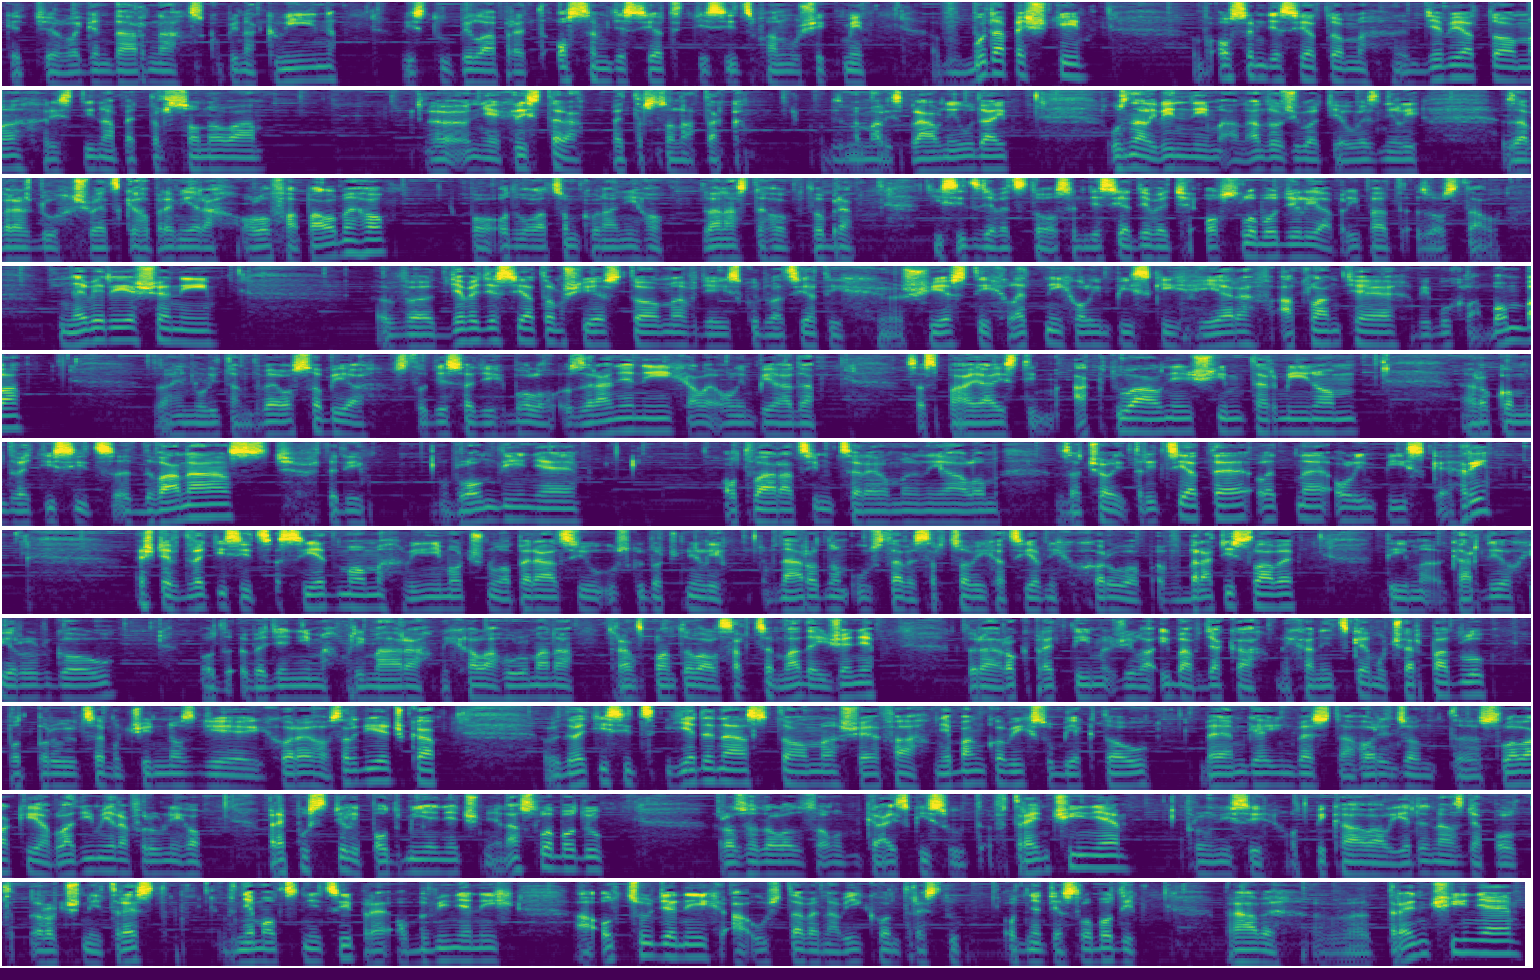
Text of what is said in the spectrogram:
keď legendárna skupina Queen vystúpila pred 80 tisíc fanúšikmi v Budapešti. V 89. Kristýna Petersonová e, nie, Christera Petersona, tak aby sme mali správny údaj, uznali vinným a na doživote uväznili za vraždu švédskeho premiéra Olofa Palmeho. Po odvolacom konaní ho 12. oktobra 1989 oslobodili a prípad zostal nevyriešený. V 96. v dejisku 26. letných olympijských hier v Atlante vybuchla bomba. Zahynuli tam dve osoby a 110 ich bolo zranených, ale olympiáda sa spája aj s tým aktuálnejším termínom rokom 2012, vtedy v Londýne otváracím ceremoniálom začali 30. letné olympijské hry ešte v 2007 výnimočnú operáciu uskutočnili v Národnom ústave srdcových a cievných chorôb v Bratislave. Tým kardiochirurgov pod vedením primára Michala Hulmana transplantoval srdce mladej žene, ktorá rok predtým žila iba vďaka mechanickému čerpadlu podporujúcemu činnosť jej chorého srdiečka. V 2011 šéfa nebankových subjektov BMG Invest a Horizont Slovakia Vladimíra Frúnyho prepustili podmienečne na slobodu. Rozhodol o tom Krajský súd v Trenčíne. Frúny si odpikával 11,5 ročný trest v nemocnici pre obvinených a odsúdených a ústave na výkon trestu odňatia slobody práve v Trenčíne.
